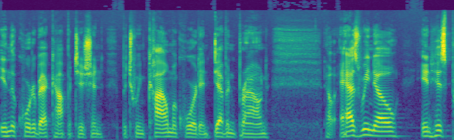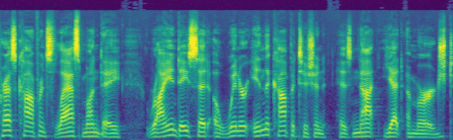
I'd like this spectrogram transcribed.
in the quarterback competition between Kyle McCord and Devin Brown. Now, as we know, in his press conference last Monday, Ryan Day said a winner in the competition has not yet emerged.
